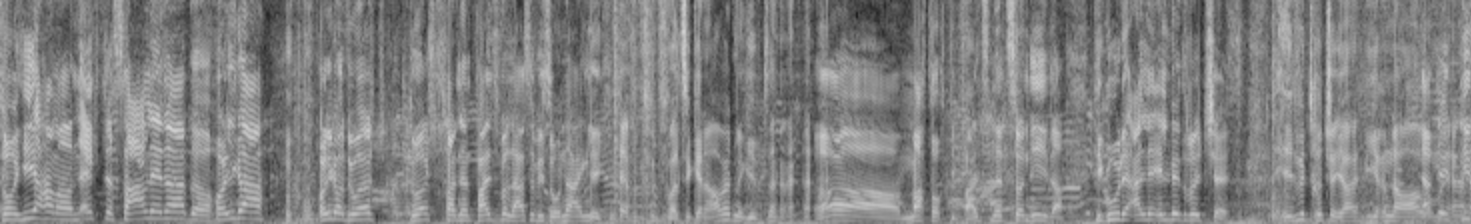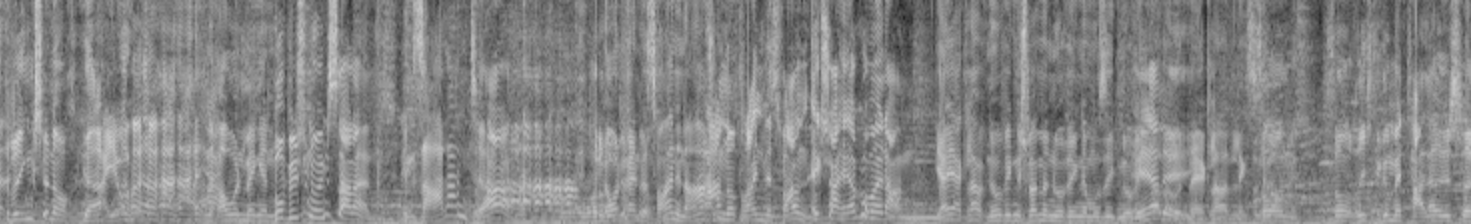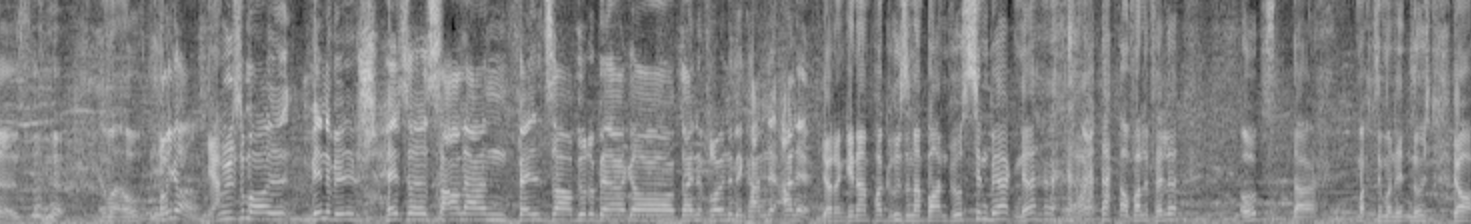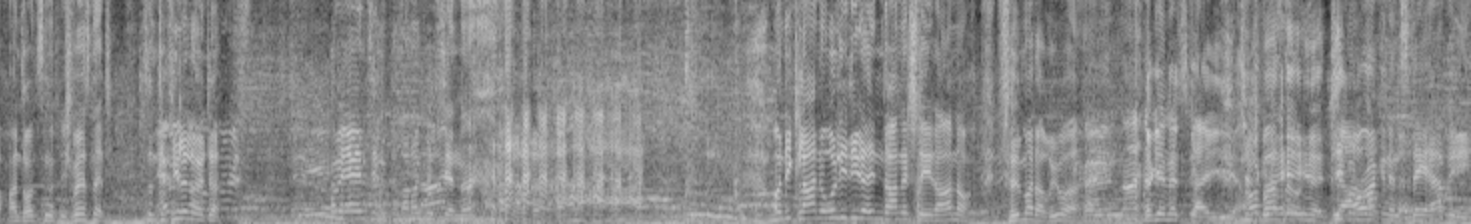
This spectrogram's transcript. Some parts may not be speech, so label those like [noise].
So, hier haben wir einen echten Saarländer, der Holger. Holger, du hast, du hast Rheinland-Pfalz verlassen, wieso denn eigentlich? Weil es keine Arbeit mehr gibt. Ah, mach doch die Pfalz nicht so nieder. Die gute alte [laughs] Elvedrütsche. Hilfetritsche, ja, die rennen da Ja, die, die trinkst du noch, gell? Ajo. [laughs] In rauen Mengen. Wo bist du im Saarland? Im Saarland? Ja. Oder Nordrhein-Westfalen, in du? Ah, Aachen. Nordrhein-Westfalen. Extra herkommen dann. Ja, ja, klar. Nur wegen der Schwämme, nur wegen der Musik, nur wegen Ehrlich? der Na ja, klar, längst So ein, so ein richtiger Metaller ist das. [laughs] Immer auf die. Holger, Ja. grüße mal, wen du willst. Hesse, Saarland, Pfälzer, Württemberger, deine Freunde, Bekannte, alle. Ja, dann gehen da ein paar Grüße nach Baden-Würstchenberg, ne? Auf alle Fälle. Ups, da macht jemand hinten durch. Ja, ansonsten, ich weiß nicht. Es sind zu viele Leute. Komm her, Enzi, du kannst auch noch ein bisschen, ne? [laughs] Und die kleine Uli, die da hinten dran steht, auch noch. Film mal darüber. Da gehen wir jetzt gleich. Viel Spaß. Okay, Keep on rocking and stay happy.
